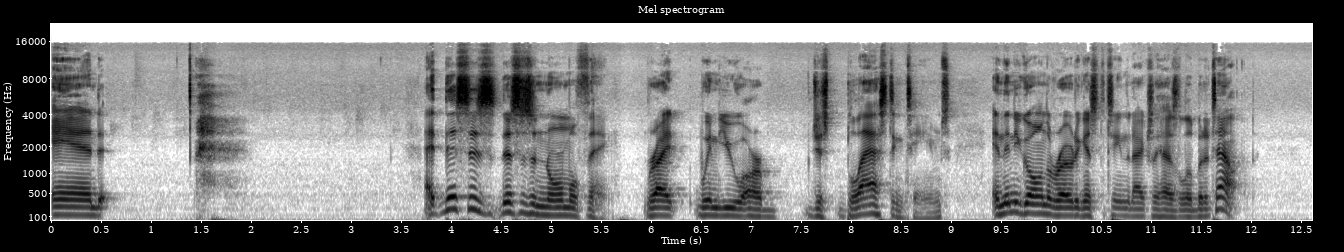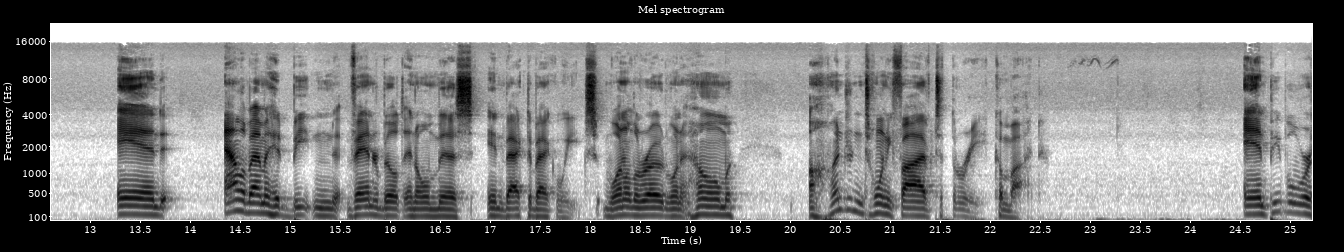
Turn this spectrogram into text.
And uh, this is this is a normal thing, right? When you are just blasting teams, and then you go on the road against a team that actually has a little bit of talent. And Alabama had beaten Vanderbilt and Ole Miss in back-to-back weeks. One on the road, one at home, 125 to 3 combined. and people were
